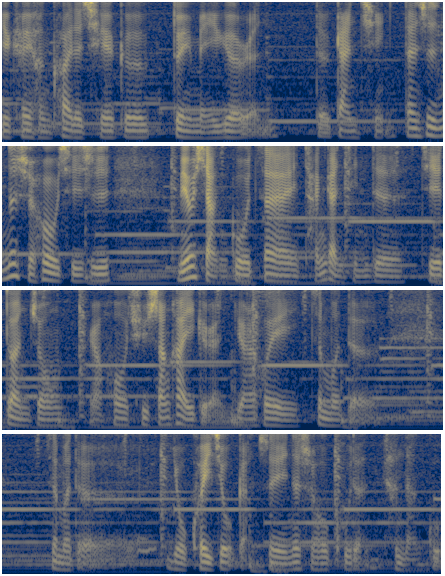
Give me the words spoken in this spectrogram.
也可以很快的切割对每一个人的感情，但是那时候其实没有想过在谈感情的阶段中，然后去伤害一个人，原来会这么的这么的有愧疚感，所以那时候哭得很很难过。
